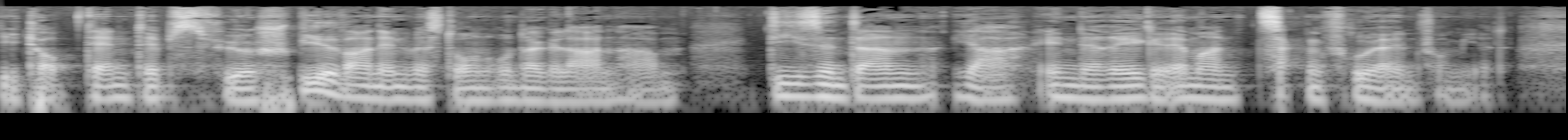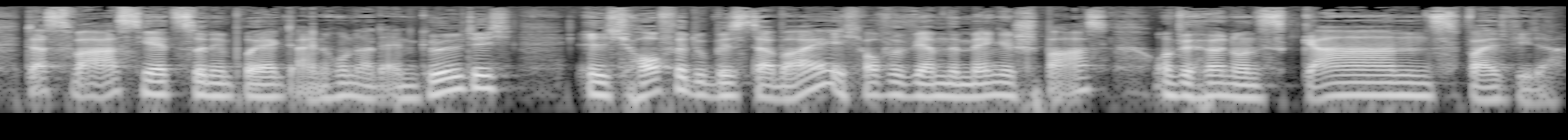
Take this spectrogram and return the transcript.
die Top 10 Tipps für Spielwareninvestoren runtergeladen haben. Die sind dann ja in der Regel immer einen Zacken früher informiert. Das war's jetzt zu dem Projekt 100 endgültig. Ich hoffe, du bist dabei. Ich hoffe, wir haben eine Menge Spaß und wir hören uns ganz bald wieder.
